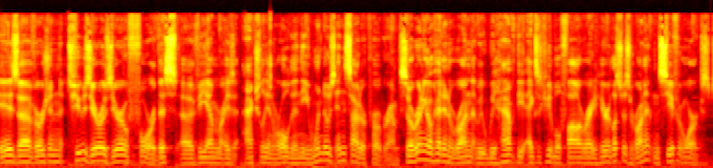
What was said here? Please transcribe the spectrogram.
is uh, version 2004. This uh, VM is actually enrolled in the Windows Insider program. So we're to go ahead and run, we have the executable file right here. Let's just run it and see if it works.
